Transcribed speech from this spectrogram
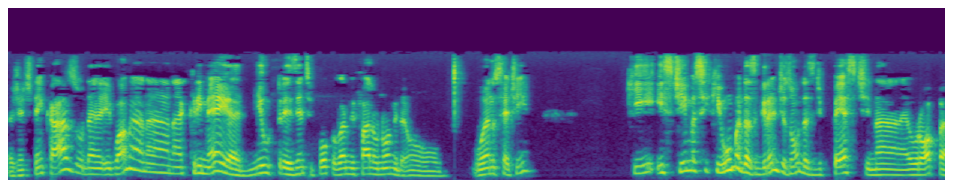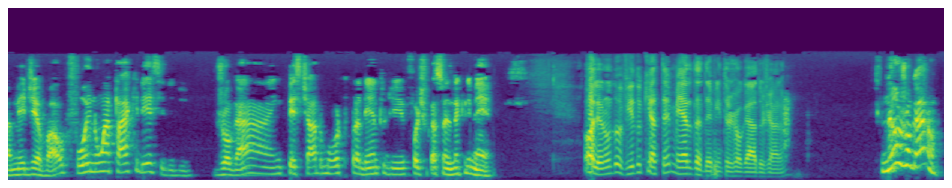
A gente tem caso, né, igual na, na, na Crimeia, 1300 e pouco, agora me fala o nome, o, o ano certinho, que estima-se que uma das grandes ondas de peste na Europa medieval foi num ataque desse, de, jogar empesteado morto para dentro de fortificações na Crimeia. Olha, eu não duvido que até merda devem ter jogado já, né? Não, jogaram,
